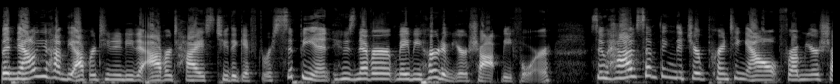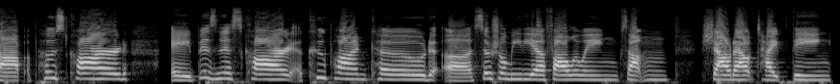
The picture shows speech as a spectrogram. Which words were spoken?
But now you have the opportunity to advertise to the gift recipient who's never maybe heard of your shop before. So have something that you're printing out from your shop, a postcard, a business card, a coupon code, a social media following, something, shout out type thing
